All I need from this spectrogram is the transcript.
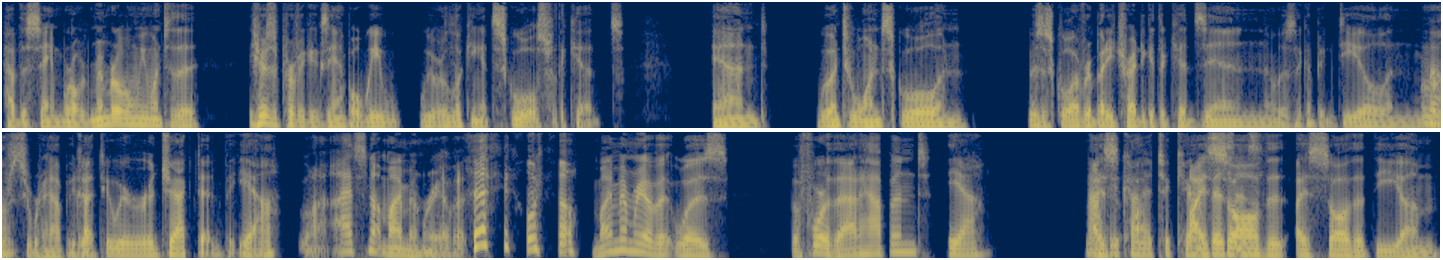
have the same world. Remember when we went to the? Here's a perfect example. We we were looking at schools for the kids, and we went to one school and it was a school everybody tried to get their kids in. It was like a big deal, and we we're Well, super happy to. Cut to we were rejected, but yeah, Well, That's not my memory of it. I don't know. My memory of it was before that happened. Yeah, I Matthew kind of took care I of business. saw that. I saw that the um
